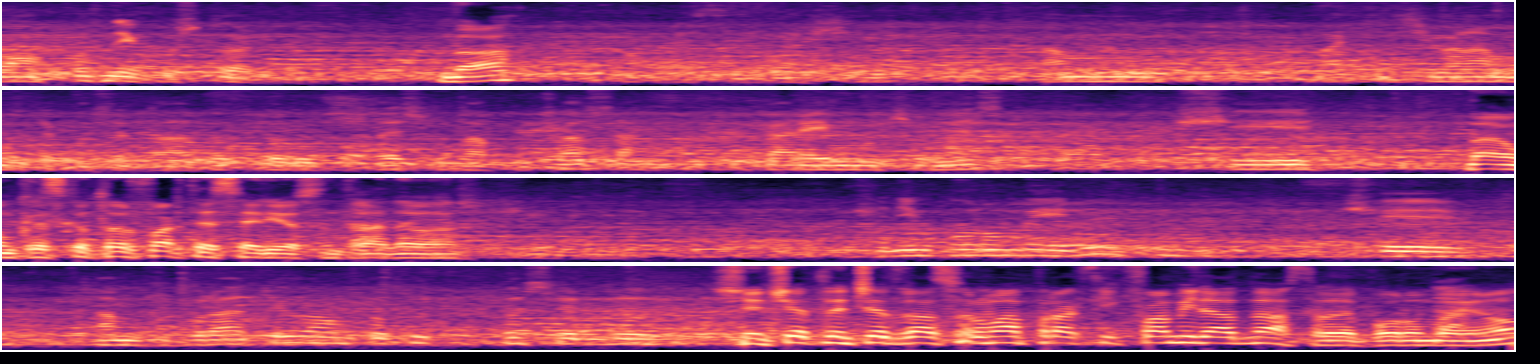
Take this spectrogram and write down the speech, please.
Eu am fost negustor. Da? Și am achiziționat multe păsări de la doctorul Popescu de la Pucioasa, pe care îi mulțumesc. Și, Da, e un crescător foarte serios, într-adevăr. și, și din porumbei lui, ce am zburat eu, am făcut păsări de... Și încet, încet v-ați format, practic, familia noastră de porumbei, nu?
